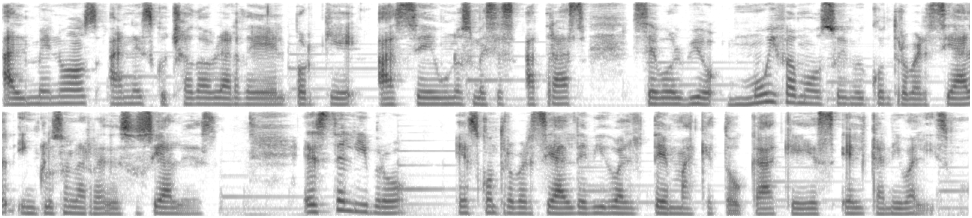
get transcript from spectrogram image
al menos han escuchado hablar de él porque hace unos meses atrás se volvió muy famoso y muy controversial incluso en las redes sociales. Este libro es controversial debido al tema que toca, que es el canibalismo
